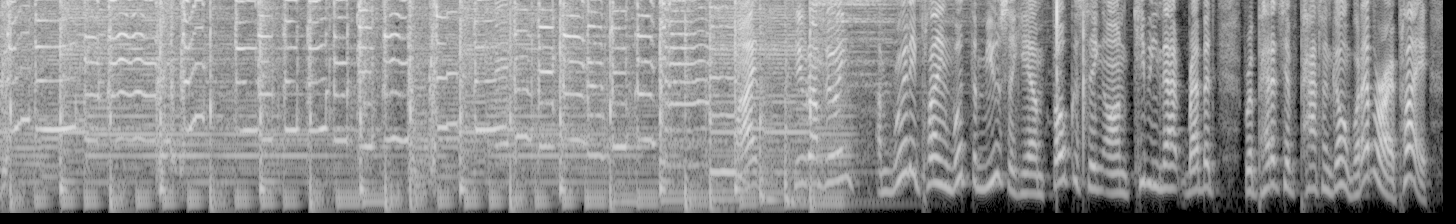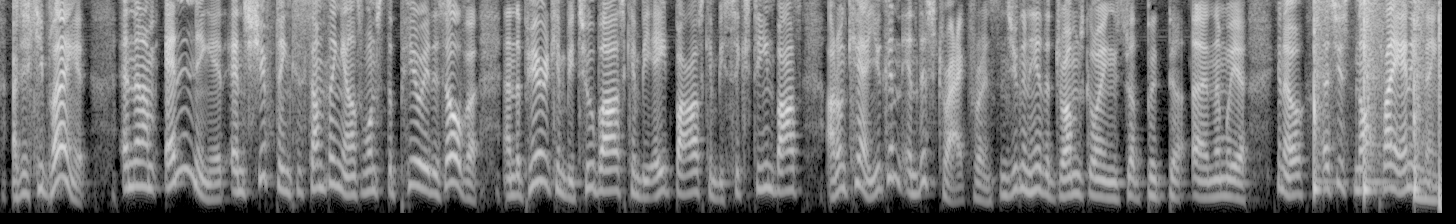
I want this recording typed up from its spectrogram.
I'm really playing with the music here. I'm focusing on keeping that rapid, repetitive pattern going. Whatever I play, I just keep playing it. And then I'm ending it and shifting to something else once the period is over. And the period can be two bars, can be eight bars, can be 16 bars. I don't care. You can, in this track, for instance, you can hear the drums going, and then we're, uh, you know, let's just not play anything.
